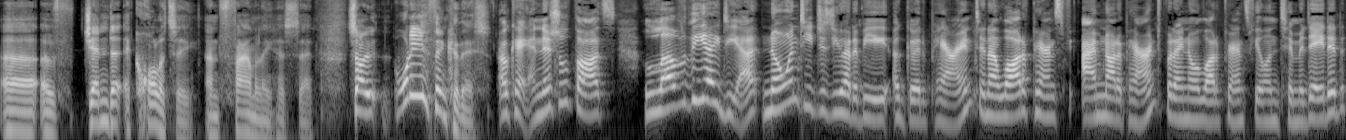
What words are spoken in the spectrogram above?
uh, of Gender Equality and Family has said. So, what do you think of this? Okay, initial thoughts. Love the idea. No one teaches you how to be a good parent. And a lot of parents, I'm not a parent, but I know a lot of parents feel intimidated.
